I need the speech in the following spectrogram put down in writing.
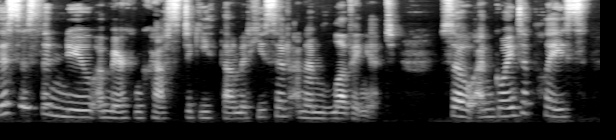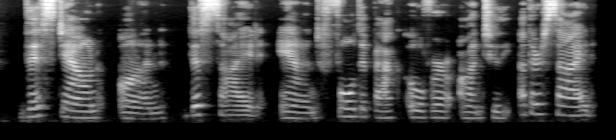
This is the new American Craft sticky thumb adhesive and I'm loving it. So I'm going to place this down on this side and fold it back over onto the other side.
